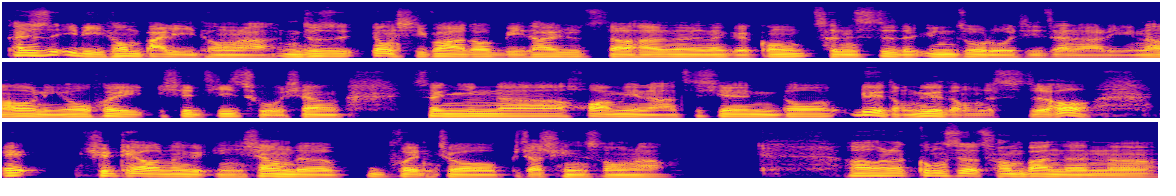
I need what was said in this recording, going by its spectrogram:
它就是一理通百理通啦。你就是用习惯 Adobe，它就知道它的那个工程式的运作逻辑在哪里。然后你又会一些基础，像声音啊、画面啊这些，你都略懂略懂的时候，哎，去跳那个影像的部分就比较轻松了。好，那公司的创办人呢，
